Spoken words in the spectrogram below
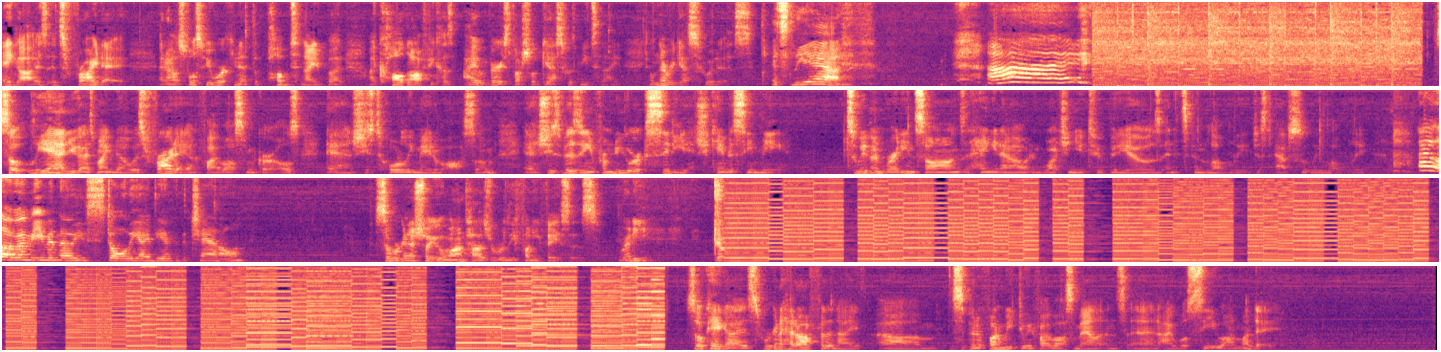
hey guys, it's Friday, and I was supposed to be working at the pub tonight, but I called off because I have a very special guest with me tonight. You'll never guess who it is. It's Liane! Hi! So Liane, you guys might know, is Friday on Five Awesome Girls, and she's totally made of awesome, and she's visiting from New York City. She came to see me. So we've been writing songs and hanging out and watching YouTube videos, and it's been lovely, just absolutely lovely. I love him even though you stole the idea for the channel. So we're going to show you a montage of really funny faces. Ready? Go! So okay guys, we're gonna head off for the night. Um, this has been a fun week doing Five Awesome Alans, and I will see you on Monday.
